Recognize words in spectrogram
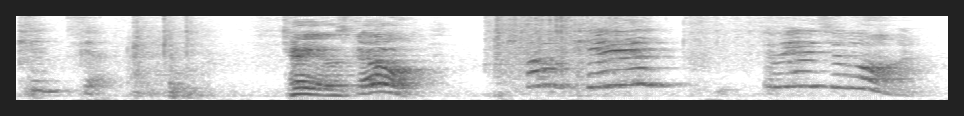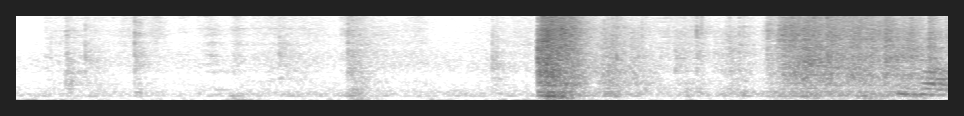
Good go. Okay, let's go. Oh, kid. Give me some on. Whoa.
